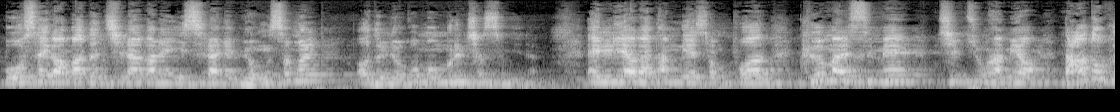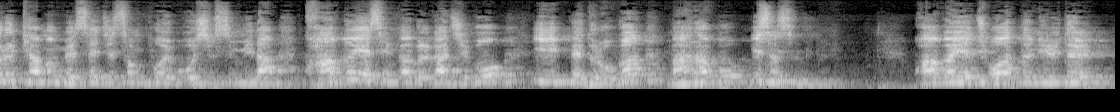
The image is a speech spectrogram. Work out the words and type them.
모세가 받은 지나가는 이스라엘의 명성을 얻으려고 몸부림쳤습니다. 엘리야가 당대에 선포한 그 말씀에 집중하며 나도 그렇게 한번 메시지 선포해 보고 싶습니다. 과거의 생각을 가지고 이 베드로가 말하고 있었습니다. 과거에 좋았던 일들,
